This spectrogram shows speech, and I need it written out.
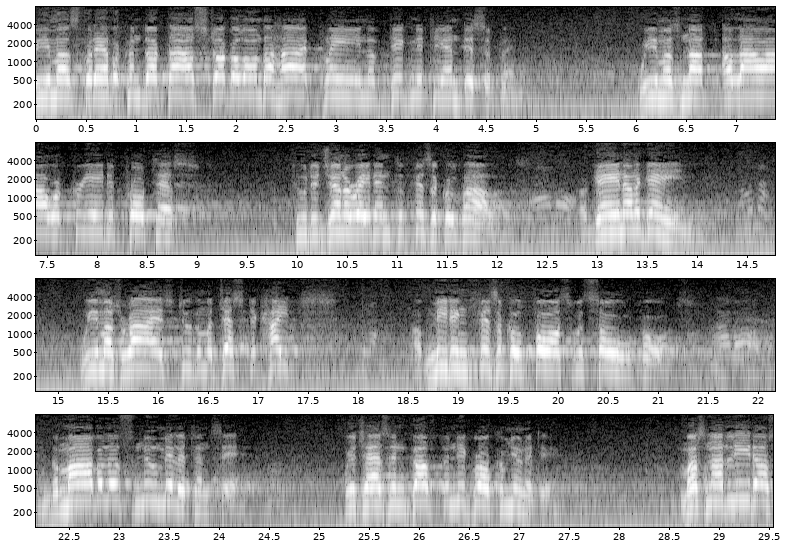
We must forever conduct our struggle on the high plane of dignity and discipline. We must not allow our creative protests to degenerate into physical violence. Again and again, we must rise to the majestic heights of meeting physical force with soul force. The marvelous new militancy which has engulfed the Negro community must not lead us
